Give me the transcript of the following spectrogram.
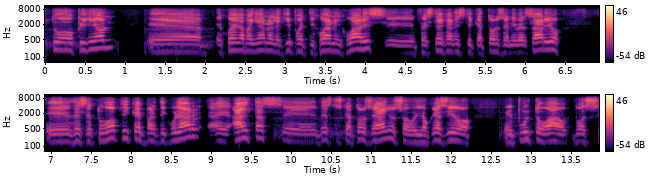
tu opinión eh, juega mañana el equipo de Tijuana en Juárez, eh, festejan este 14 aniversario. Eh, desde tu óptica en particular, altas de estos 14 años sobre lo que ha sido el punto pues,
